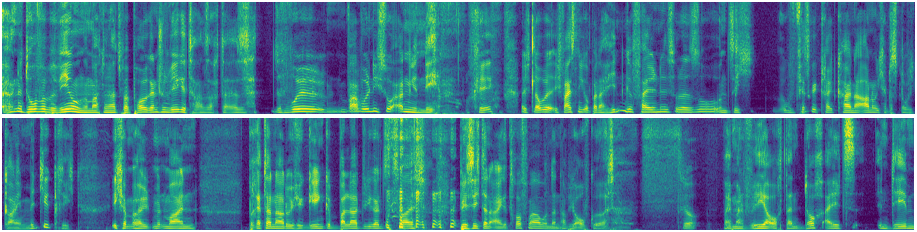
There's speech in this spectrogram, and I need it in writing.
irgendeine doofe Bewegung gemacht und hat es bei Paul ganz schön wehgetan, sagt er. Also es hat wohl, war wohl nicht so angenehm. Okay. Ich glaube, ich weiß nicht, ob er da hingefallen ist oder so und sich festgekriegt, keine Ahnung. Ich habe das, glaube ich, gar nicht mitgekriegt. Ich habe halt mit meinen Brettern da durch die Gegend geballert die ganze Zeit, bis ich dann einen getroffen habe und dann habe ich aufgehört. So. Weil man will ja auch dann doch als, in dem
